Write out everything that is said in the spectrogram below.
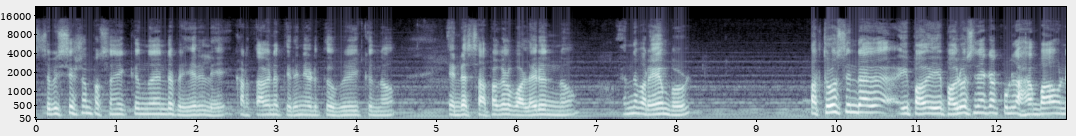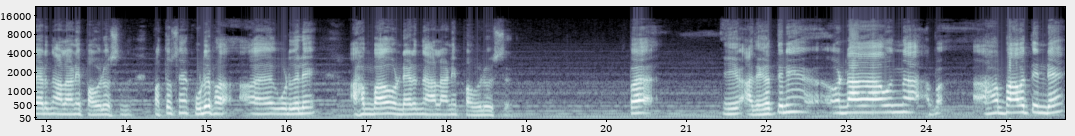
സുവിശേഷം പ്രസംഗിക്കുന്നതിന്റെ പേരിൽ കർത്താവിനെ തിരഞ്ഞെടുത്ത് ഉപയോഗിക്കുന്നു എന്റെ സഭകൾ വളരുന്നു എന്ന് പറയുമ്പോൾ പത്രോസിന്റെ ഈ പൗലോസിനേക്കാൾ കൂടുതൽ അഹംഭാവം ഉണ്ടായിരുന്ന ആളാണ് ഈ പൗലോസ്. പത്രോസിനെ കൂടുതൽ കൂടുതൽ അഹംഭാവം ഉണ്ടായിരുന്ന ആളാണ് ഈ പൗലോസ് അപ്പം ഈ അദ്ദേഹത്തിന് ഉണ്ടാകാവുന്ന അഹംഭാവത്തിന്റെ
